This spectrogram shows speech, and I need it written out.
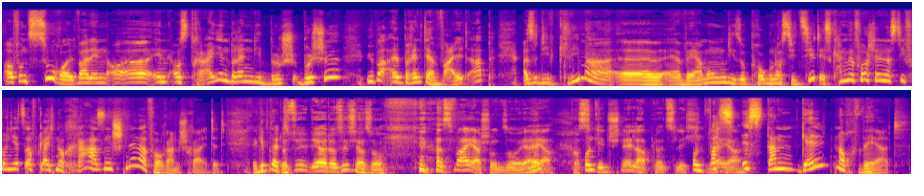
auf uns zurollt, weil in, äh, in Australien brennen die Büsch, Büsche, überall brennt der Wald ab. Also die Klimaerwärmung, äh, die so prognostiziert ist, kann mir vorstellen, dass die von jetzt auf gleich noch rasend schneller voranschreitet. Da gibt das ist, ja, das ist ja so. Das war ja schon so, ja, ja. Das und, geht schneller plötzlich. Und was ja, ja. ist dann Geld noch wert?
